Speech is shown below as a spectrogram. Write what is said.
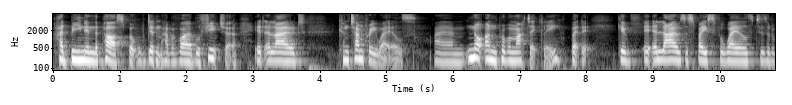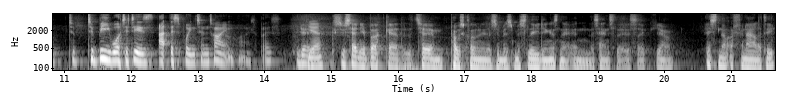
had been in the past but didn't have a viable future. It allowed contemporary Wales, um, not unproblematically, but it give it allows a space for Wales to sort of to, to be what it is at this point in time, I suppose. Yeah, Yeah. Because you said in your book uh, that the term post-colonialism is misleading, isn't it? In the sense that it's like you know, it's not a finality.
